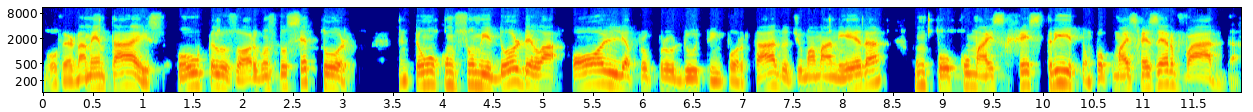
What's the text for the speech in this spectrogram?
governamentais ou pelos órgãos do setor. Então, o consumidor de lá olha para o produto importado de uma maneira um pouco mais restrita, um pouco mais reservada.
